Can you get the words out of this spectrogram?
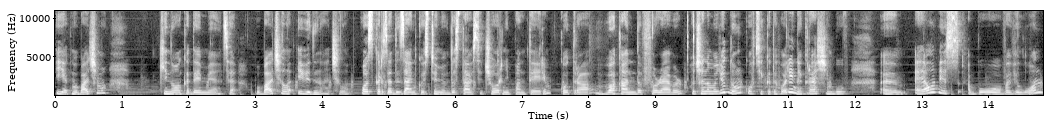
І як ми бачимо, кіноакадемія це побачила і відзначила. Оскар за дизайн костюмів достався Чорній Пантері, котра Wakanda Forever. Хоча, на мою думку, в цій категорії найкращим був ем, Елвіс або Вавілон,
